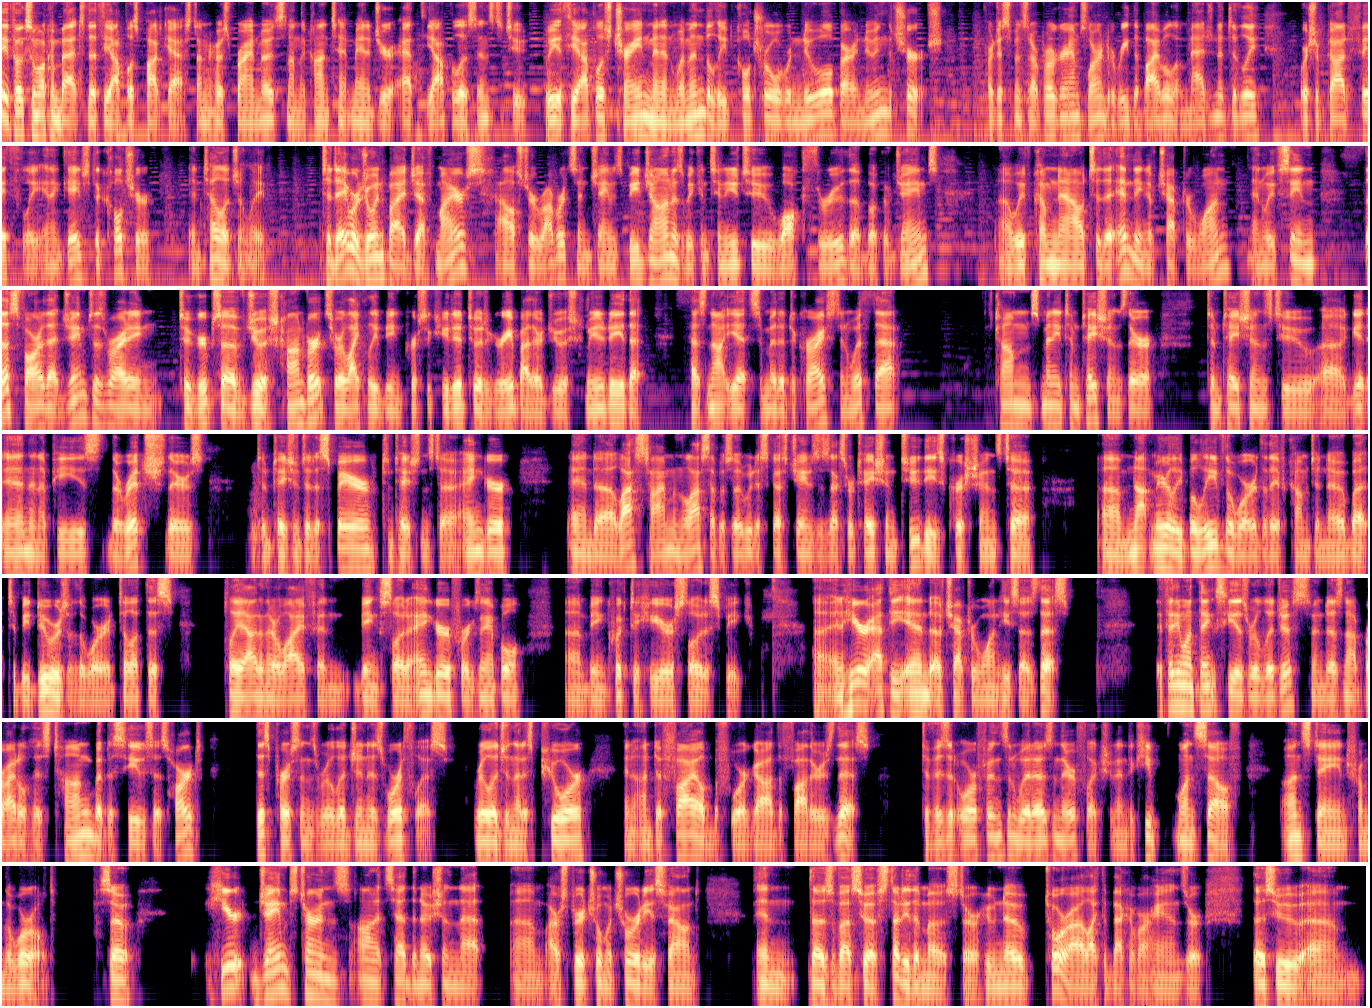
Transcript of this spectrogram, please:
Hey, folks, and welcome back to the Theopolis Podcast. I'm your host, Brian Moats, and I'm the content manager at Theopolis Institute. We at Theopolis train men and women to lead cultural renewal by renewing the church. Participants in our programs learn to read the Bible imaginatively, worship God faithfully, and engage the culture intelligently. Today, we're joined by Jeff Meyers, Alastair Roberts, and James B. Jordan as we continue to walk through the book of James. Uh, we've come now to the ending of chapter one, and we've seen thus far that James is writing to groups of Jewish converts who are likely being persecuted to a degree by their Jewish community that has not yet submitted to Christ. And with that comes many temptations. There are temptations to uh, get in and appease the rich, there's temptation to despair, temptations to anger. And uh, last time in the last episode, we discussed James's exhortation to these Christians to um, not merely believe the word that they've come to know, but to be doers of the word, to let this play out in their life and being slow to anger, for example, um, being quick to hear, slow to speak. Uh, and here at the end of chapter one, he says this If anyone thinks he is religious and does not bridle his tongue but deceives his heart, this person's religion is worthless. Religion that is pure and undefiled before God the Father is this to visit orphans and widows in their affliction and to keep oneself unstained from the world. So, here James turns on its head the notion that um, our spiritual maturity is found in those of us who have studied the most or who know Torah like the back of our hands or those who um,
